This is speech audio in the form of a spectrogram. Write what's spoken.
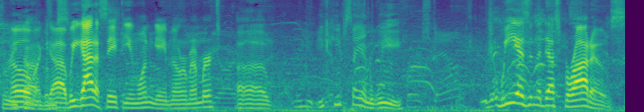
three. Oh my. God, we got a safety in one game though. Remember? Uh, you, you keep saying we. We as in the Desperados,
